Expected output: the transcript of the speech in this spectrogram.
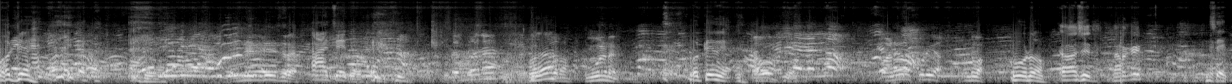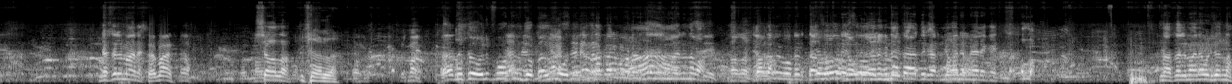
ഓക്കെ ഓക്കെ ആ ശരി നടക്ക് ശരി സൽമാനെ സൽമാൻ ഒരു ഫോട്ടോ എടുത്തോ ഫോട്ടോ സൽമാനെ വിളിച്ചെന്നാ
